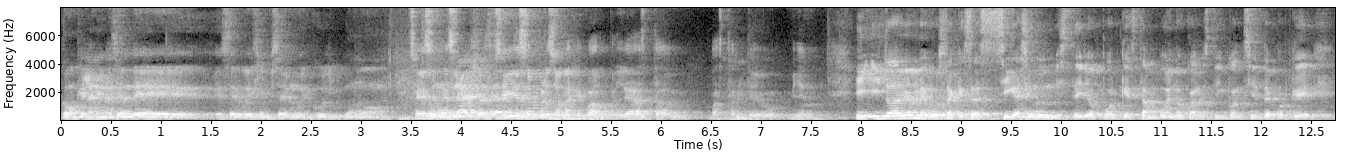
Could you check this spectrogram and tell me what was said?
Como que la animación de ese güey siempre se ve muy cool, como, Sí, como ese, Flash, o sea. sí, ese personaje cuando pelea está bastante bien. Y, y todavía me gusta que sea, siga siendo un misterio porque es tan bueno cuando está inconsciente, porque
